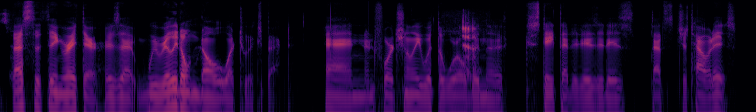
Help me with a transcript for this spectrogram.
So, That's the thing right there is that we really don't know what to expect. And unfortunately, with the world Yeah. in the state that it is, it is that's just how it is.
